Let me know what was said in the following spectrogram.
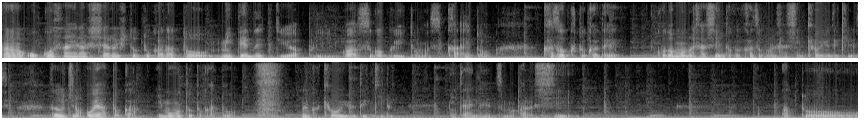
あお子さんいらっしゃる人とかだと見てねっていうアプリはすごくいいと思います。かえっと家族とかで子供の写真とか家族の写真共有できるんですよ。うちの親とか妹とかとなんか共有できるみたいなやつもあるしあと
